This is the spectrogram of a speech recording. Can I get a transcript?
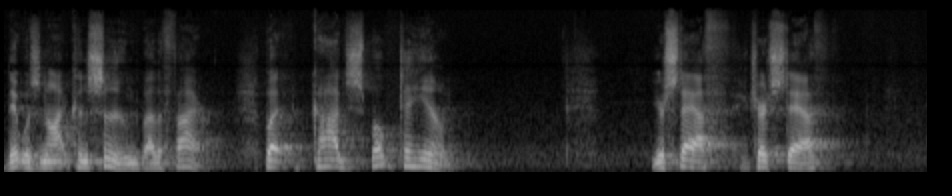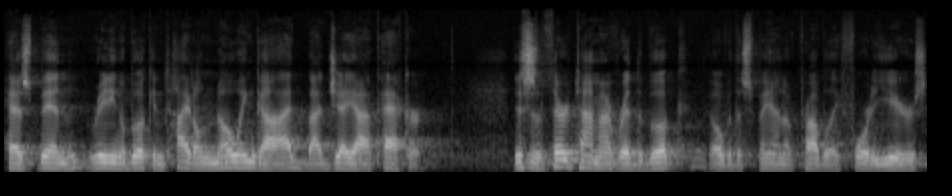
that was not consumed by the fire. But God spoke to him. Your staff, your church staff, has been reading a book entitled Knowing God by J.I. Packer. This is the third time I've read the book over the span of probably 40 years.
